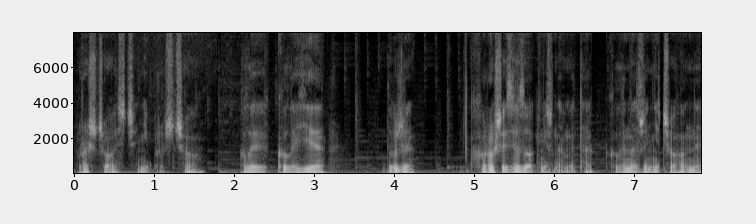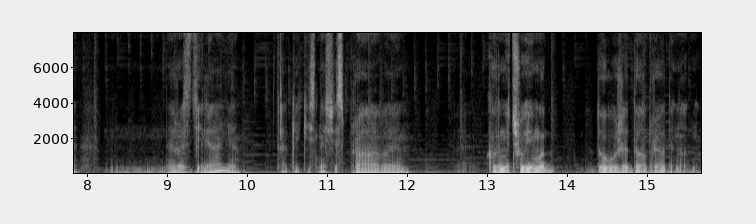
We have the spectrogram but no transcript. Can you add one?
про щось чи ні про що. Коли, коли є дуже хороший зв'язок між нами, так? коли нас вже нічого не, не розділяє, так, якісь наші справи, коли ми чуємо дуже добре один одного.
